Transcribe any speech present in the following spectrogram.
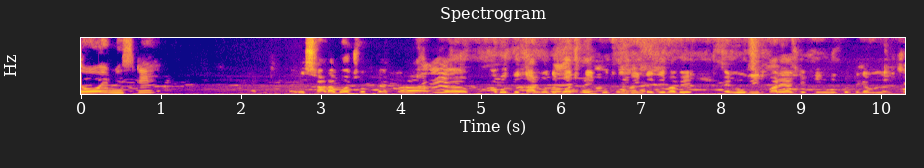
দই মিষ্টি। সারা বছর তো একটা আবদ্ধ তার মধ্যে বছরেই প্রথম দিনটা যেভাবে নদীর পাড়ে আজকে পিকনিক করতে কেমন লাগছে?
